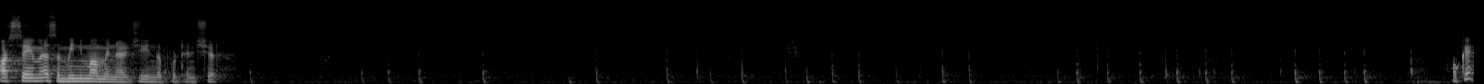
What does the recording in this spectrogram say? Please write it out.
or same as a minimum energy in the potential. Okay.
